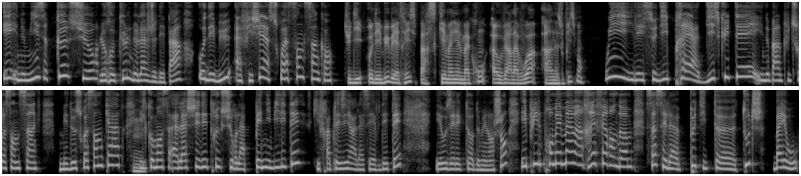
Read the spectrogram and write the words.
et il ne mise que sur le recul de l'âge de départ, au début affiché à 65 ans. Tu dis au début, Béatrice, parce qu'Emmanuel Macron a ouvert la voie à un assouplissement. Oui, il se dit prêt à discuter. Il ne parle plus de 65, mais de 64. Hmm. Il commence à lâcher des trucs sur la pénibilité, ce qui fera plaisir à la CFDT et aux électeurs de Mélenchon. Et puis il promet même un référendum. Ça, c'est la petite euh, touche Bayrou.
